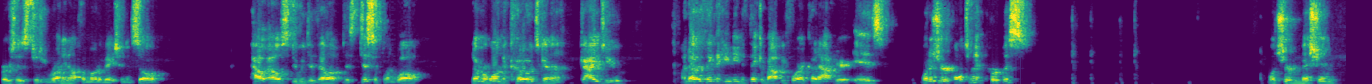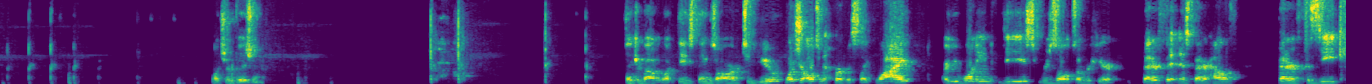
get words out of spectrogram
versus just running off of motivation. And so how else do we develop this discipline? Well, number one, the code's going to guide you. Another thing that you need to think about before I cut out here is what is your ultimate purpose? What's your mission? What's your vision? Think about what these things are to you. What's your ultimate purpose? Like, why are you wanting these results over here? Better fitness, better health, better physique,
